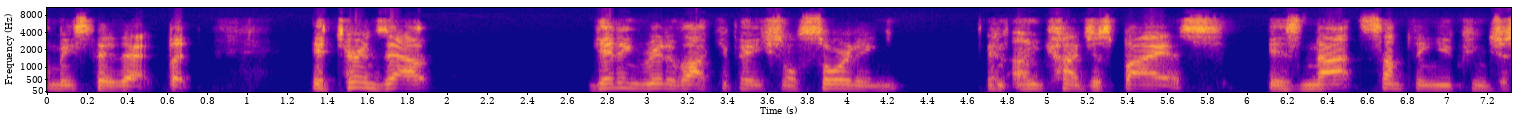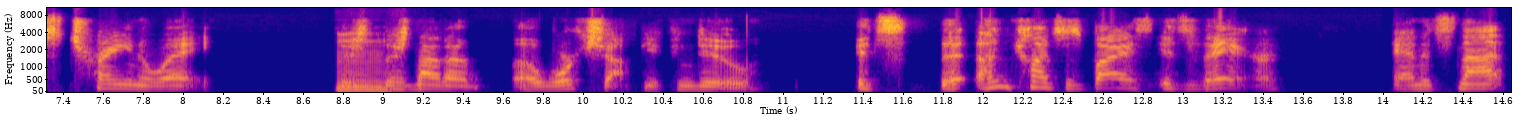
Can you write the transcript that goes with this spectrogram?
Let me say that. But it turns out getting rid of occupational sorting and unconscious bias is not something you can just train away. There's, mm. there's not a, a workshop you can do. It's the unconscious bias. It's there, and it's not.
